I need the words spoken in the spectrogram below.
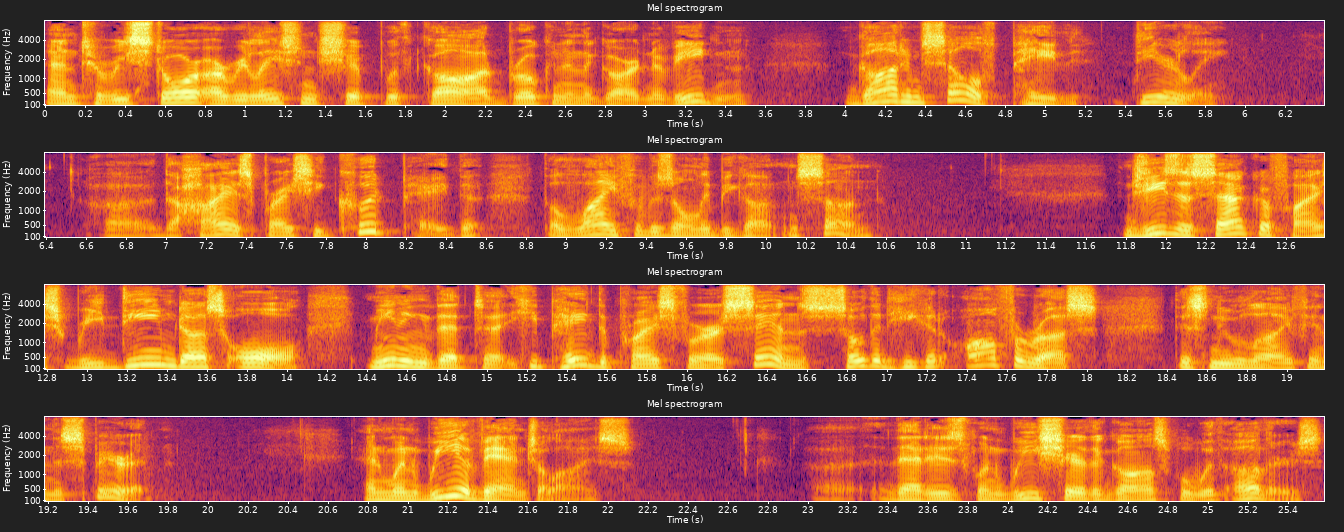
And to restore our relationship with God broken in the Garden of Eden, God Himself paid dearly, uh, the highest price He could pay, the, the life of His only begotten Son. Jesus' sacrifice redeemed us all, meaning that uh, he paid the price for our sins so that he could offer us this new life in the Spirit. And when we evangelize, uh, that is, when we share the gospel with others,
